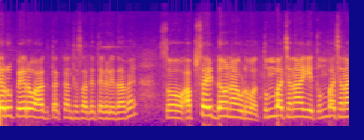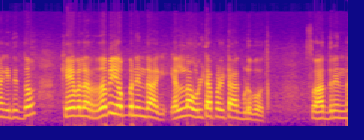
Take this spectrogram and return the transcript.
ಏರುಪೇರು ಆಗ್ತಕ್ಕಂಥ ಸಾಧ್ಯತೆಗಳಿದ್ದಾವೆ ಸೊ ಅಪ್ಸೈಡ್ ಡೌನ್ ಆಗ್ಬಿಡ್ಬೋದು. ತುಂಬ ಚೆನ್ನಾಗಿ, ತುಂಬ ಚೆನ್ನಾಗಿದ್ದಿದ್ದು ಕೇವಲ ರವಿಯೊಬ್ಬನಿಂದಾಗಿ ಎಲ್ಲ ಉಲ್ಟಾ ಪಲ್ಟಾ ಆಗ್ಬಿಡ್ಬೋದು. ಸೊ ಆದ್ದರಿಂದ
